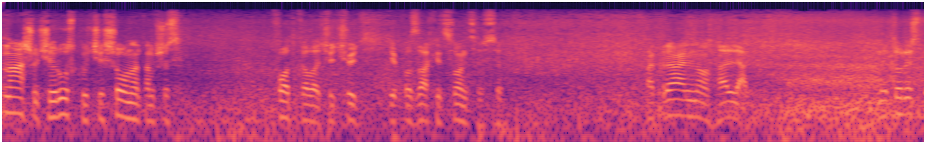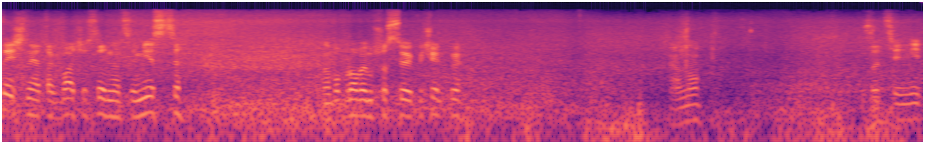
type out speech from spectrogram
Нашу чи русську, чи що вона там щось фоткала чуть-чуть, типу захід сонця все. Так реально галяк. Не туристичне, я так бачу сильно це місце. Ну попробуємо що з цією печелькою. А ну зацініть.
